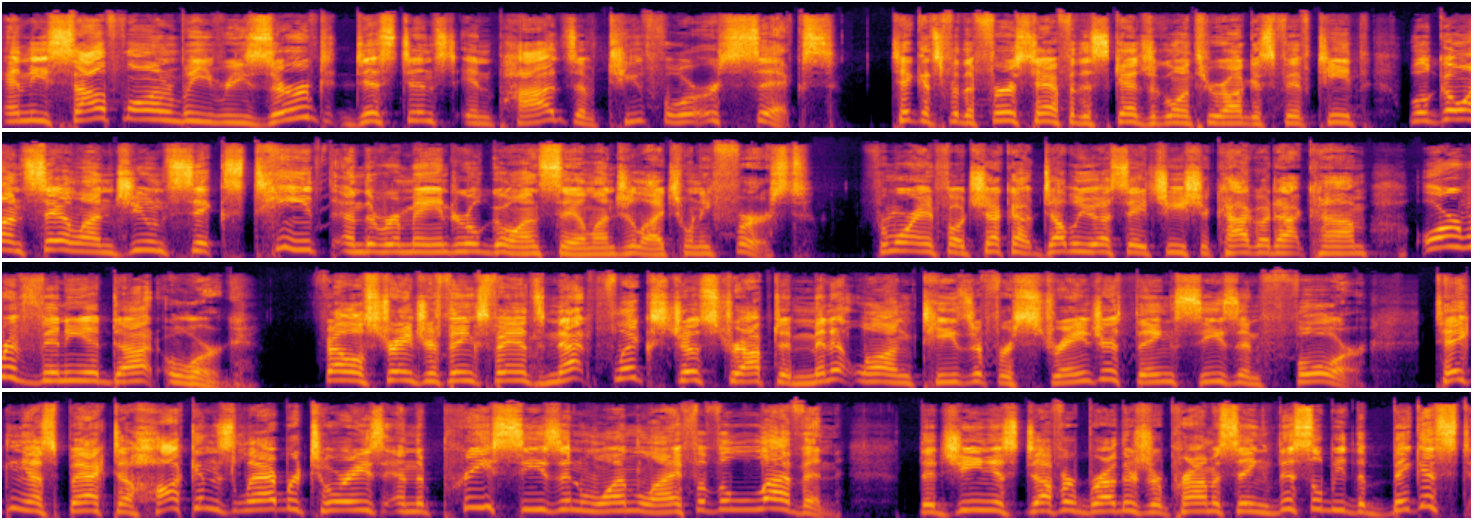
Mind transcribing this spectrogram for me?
and the South Lawn will be reserved distanced in pods of two, four, or six. Tickets for the first half of the schedule going through August 15th will go on sale on June 16th, and the remainder will go on sale on July 21st. For more info, check out WSHEChicago.com or Ravinia.org. Fellow Stranger Things fans, Netflix just dropped a minute long teaser for Stranger Things Season 4, taking us back to Hawkins Laboratories and the pre season one life of Eleven. The genius Duffer brothers are promising this will be the biggest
